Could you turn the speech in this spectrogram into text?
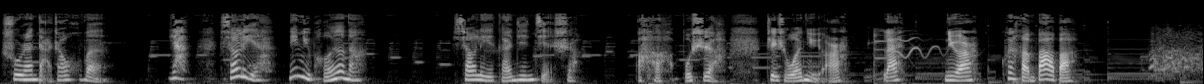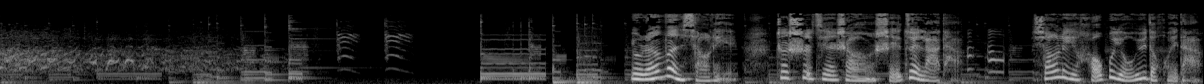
熟人打招呼问：“呀，小李，你女朋友呢？”小李赶紧解释：“啊，不是啊，这是我女儿。来，女儿，快喊爸爸。”有人问小李：“这世界上谁最邋遢？”小李毫不犹豫的回答：“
